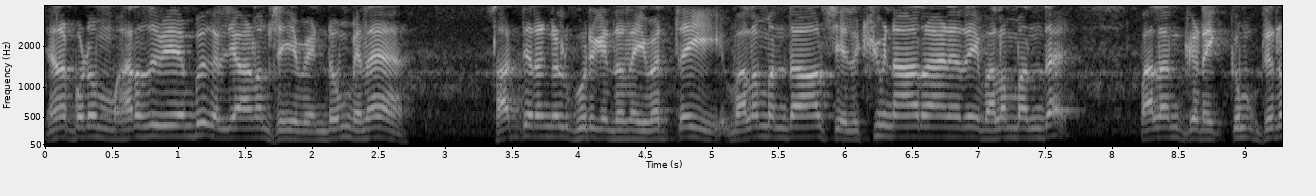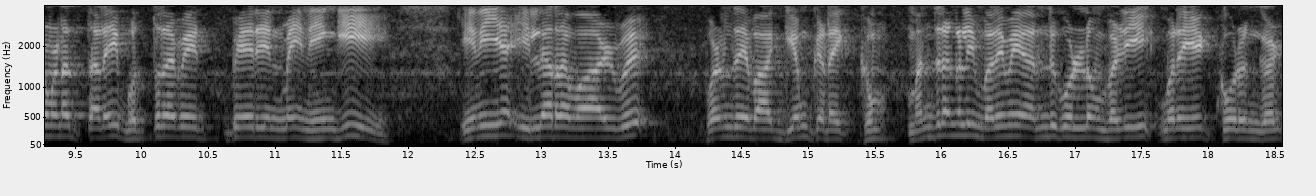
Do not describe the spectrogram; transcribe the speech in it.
எனப்படும் அரசு வேம்பு கல்யாணம் செய்ய வேண்டும் என சாத்திரங்கள் கூறுகின்றன. இவற்றை வலம் வந்தால் ஸ்ரீ லட்சுமி நாராயணரை வலம் வந்த பலன் கிடைக்கும். திருமணத்தடை புத்திர பேரின்மை நீங்கி இனிய இல்லற வாழ்வு குழந்தை பாக்கியம் கிடைக்கும். மந்திரங்களின் வலிமையை அறிந்து கொள்ளும் வழிமுறையை கூறுங்கள்.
